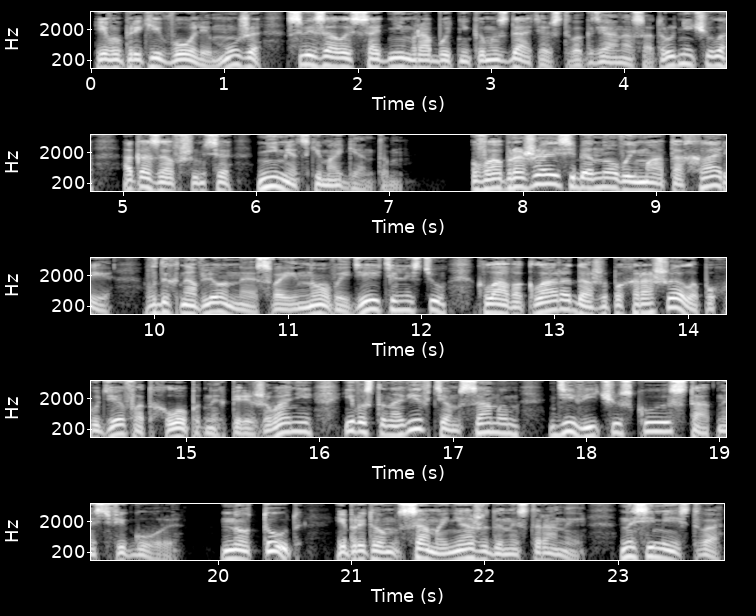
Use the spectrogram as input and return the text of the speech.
и, вопреки воле мужа, связалась с одним работником издательства, где она сотрудничала, оказавшимся немецким агентом. Воображая себя новой Мата Хари, вдохновленная своей новой деятельностью, Клава Клара даже похорошела, похудев от хлопотных переживаний и восстановив тем самым девическую статность фигуры. Но тут, и притом самой неожиданной стороны, на семейство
